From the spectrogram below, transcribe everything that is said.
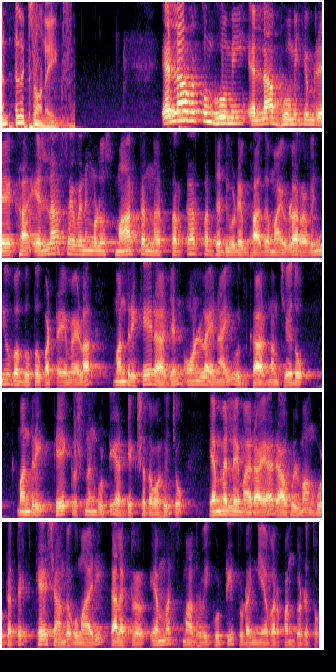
And Electronics. എല്ലാവർക്കും ഭൂമി എല്ലാ ഭൂമിക്കും രേഖ എല്ലാ സേവനങ്ങളും സ്മാർട്ട് എന്ന സർക്കാർ പദ്ധതിയുടെ ഭാഗമായുള്ള റവന്യൂ വകുപ്പ് പട്ടയമേള മന്ത്രി കെ രാജൻ ഓൺലൈനായി ഉദ്ഘാടനം ചെയ്തു. മന്ത്രി കെ കൃഷ്ണൻകുട്ടി അധ്യക്ഷത വഹിച്ചു. എം എൽ എമാരായ Rahul Mamkootathil K Shanthakumari collector M S Madhavikutty തുടങ്ങിയവർ പങ്കെടുത്തു.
